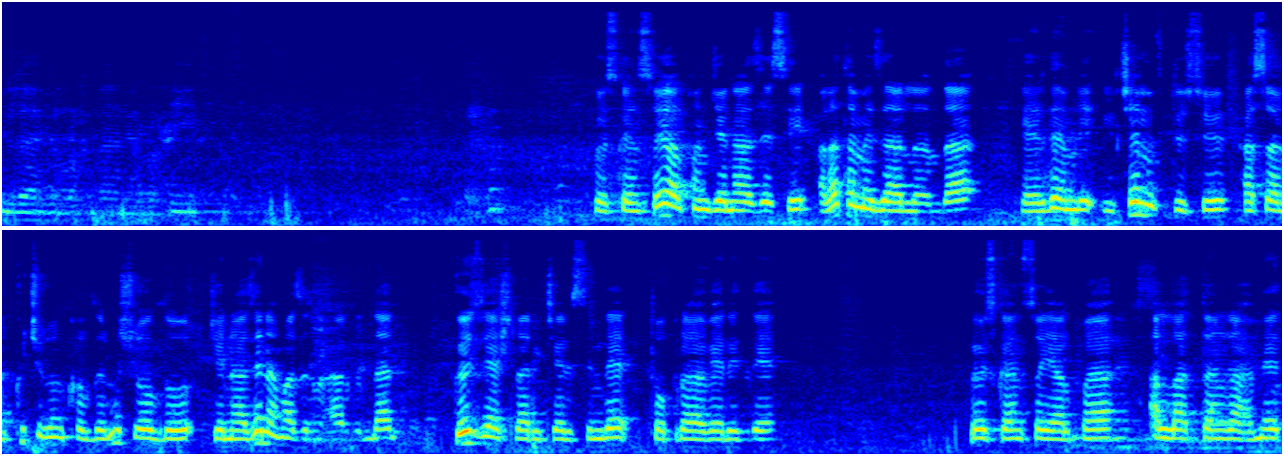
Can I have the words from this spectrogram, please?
الله الرحمن Özkan Sayalp'ın cenazesi Alata Mezarlığı'nda Erdemli ilçe müftüsü Hasan Küçük'ün kıldırmış olduğu cenaze namazının ardından gözyaşları içerisinde toprağa verildi. Özkan Soyalpa Allah'tan rahmet,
